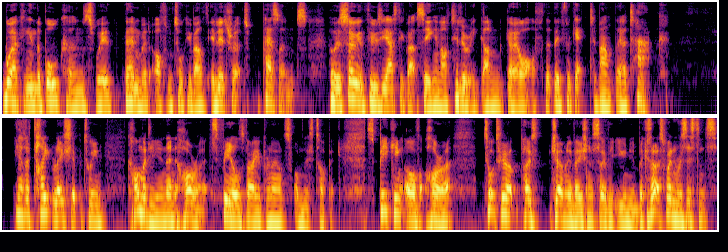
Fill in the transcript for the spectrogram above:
working in the Balkans with, then we're often talking about illiterate peasants who are so enthusiastic about seeing an artillery gun go off that they forget to mount their attack. Yeah, the tight relationship between comedy and then horror It feels very pronounced on this topic. Speaking of horror, talk to me about post German invasion of the Soviet Union, because that's when resistance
